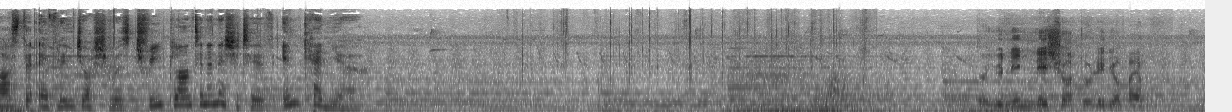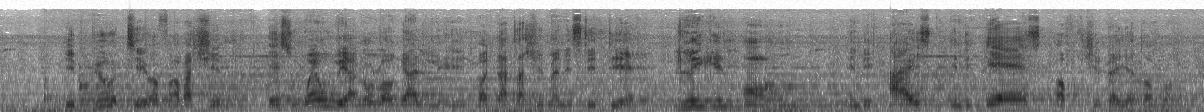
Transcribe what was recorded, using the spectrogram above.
Pastor Evelyn Joshua's tree planting initiative in Kenya. So you need nature to read your Bible. The beauty of our achievement is when we are no longer late, but that achievement is still there, linking on in the eyes, in the ears of children yet unborn.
